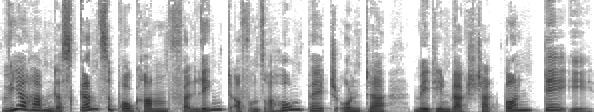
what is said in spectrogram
Wir haben das ganze Programm verlinkt auf unserer Homepage unter medienwerkstattbonn.de.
